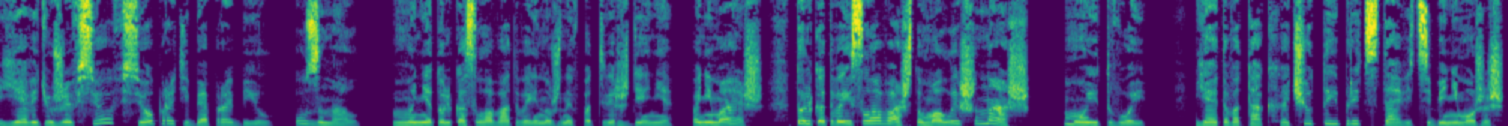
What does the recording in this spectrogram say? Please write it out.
я ведь уже все-все про тебя пробил, узнал. Мне только слова твои нужны в подтверждение, понимаешь? Только твои слова, что малыш наш, мой и твой. Я этого так хочу, ты и представить себе не можешь.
